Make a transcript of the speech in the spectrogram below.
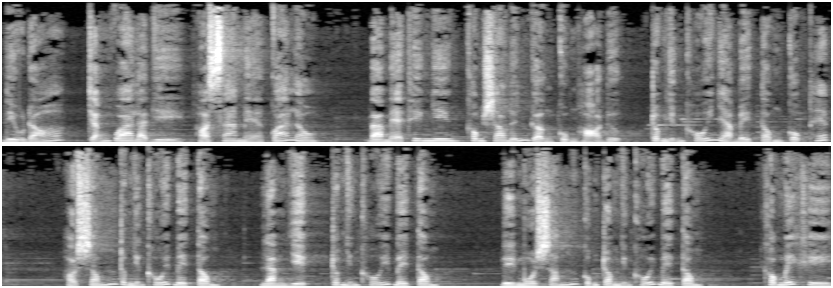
Điều đó chẳng qua là vì họ xa mẹ quá lâu, bà mẹ thiên nhiên không sao đến gần cùng họ được trong những khối nhà bê tông cốt thép. Họ sống trong những khối bê tông, làm việc trong những khối bê tông, đi mua sắm cũng trong những khối bê tông. Không mấy khi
